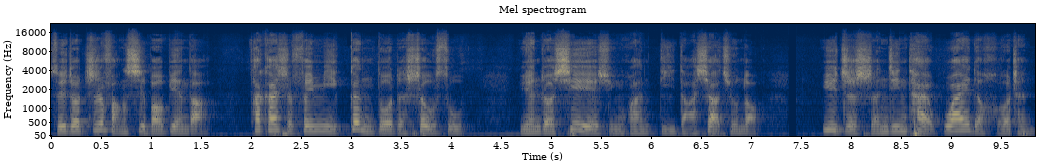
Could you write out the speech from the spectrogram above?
随着脂肪细胞变大，它开始分泌更多的瘦素，沿着血液循环抵达下丘脑，抑制神经肽 Y 的合成，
